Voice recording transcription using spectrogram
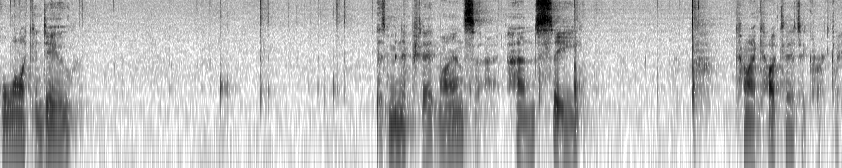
all I can do is manipulate my answer and see can I calculate it correctly.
